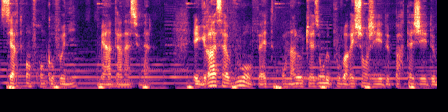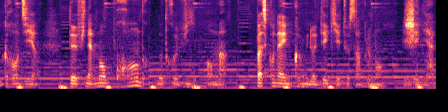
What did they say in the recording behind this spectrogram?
Certes en francophonie, mais internationale. Et grâce à vous, en fait, on a l'occasion de pouvoir échanger, de partager, de grandir, de finalement prendre notre vie en main. Parce qu'on a une communauté qui est tout simplement géniale,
